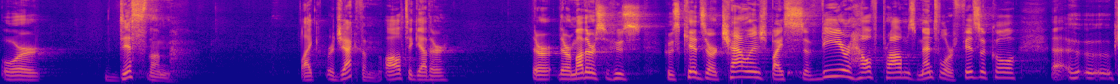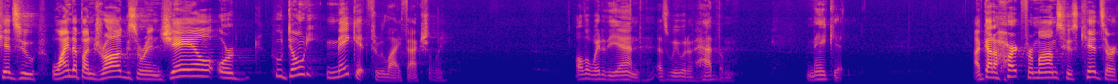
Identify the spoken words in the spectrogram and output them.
or diss them, like reject them altogether. There, there are mothers whose, whose kids are challenged by severe health problems, mental or physical, uh, who, kids who wind up on drugs or in jail or who don't make it through life, actually all the way to the end as we would have had them make it. I've got a heart for moms whose kids are,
